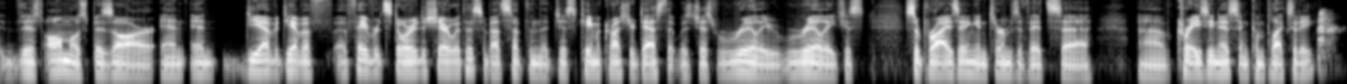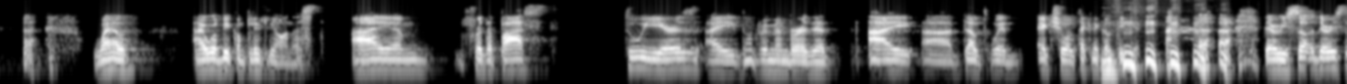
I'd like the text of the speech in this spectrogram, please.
just almost bizarre. And and do you have do you have a, a favorite story to share with us about something that just came across your desk that was just really really just surprising in terms of its uh, uh, craziness and complexity? Well I will be completely honest I am for the past two years. I don't remember that I uh, dealt with actual technical tickets. there is so there is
